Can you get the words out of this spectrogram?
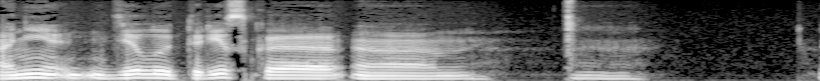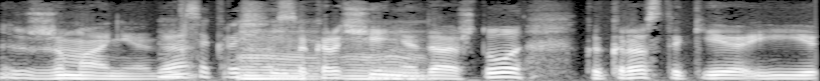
они делают резкое э, сжимание, да? сокращение, сокращение да, что как раз-таки и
